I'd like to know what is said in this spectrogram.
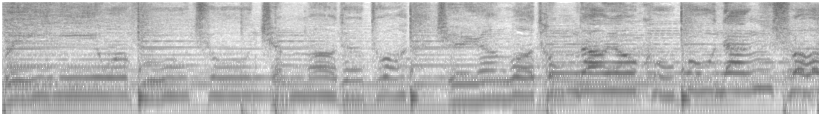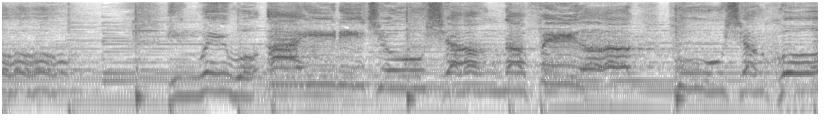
为你我付出这么的多，却让我痛到有苦不能说。因为我爱你，就像那飞蛾扑向火。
